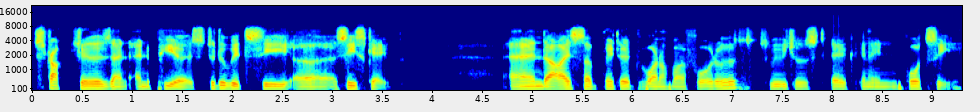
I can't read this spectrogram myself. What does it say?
structures and, and piers to do with sea, seascape. And I submitted one of my photos, which was taken in Portsea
